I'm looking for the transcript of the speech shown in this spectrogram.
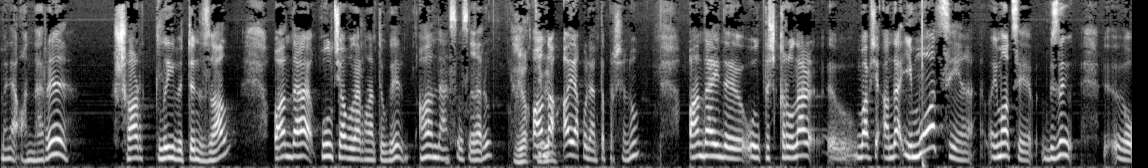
Менә аннары шартлый бөтен зал анда кул чабулар гына түгел анда сызгыру анда аяк белән тыпырчыну анда инде ул кычкырулар вообще анда эмоция эмоция безнең э,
